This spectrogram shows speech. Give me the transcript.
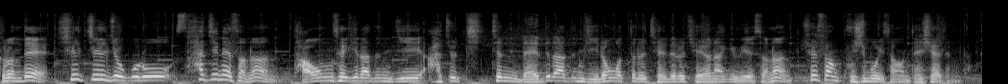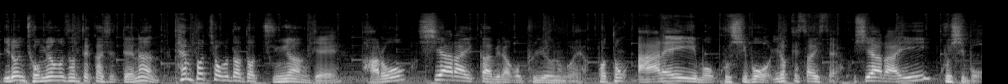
그런데 실질적으로 사진에서는 다홍색이라든지 아주 짙은 레드라든지 이런 것들을 제대로 재현하기 위해서는 최소한 95 이상은 되셔야 됩니다. 이런 조명을 선택하실 때는 템퍼처보다 더 중요한 게 바로 CRI 값이라고 불리우는 거예요. 보통 RA 뭐 95 이렇게 써 있어요. CRI 95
